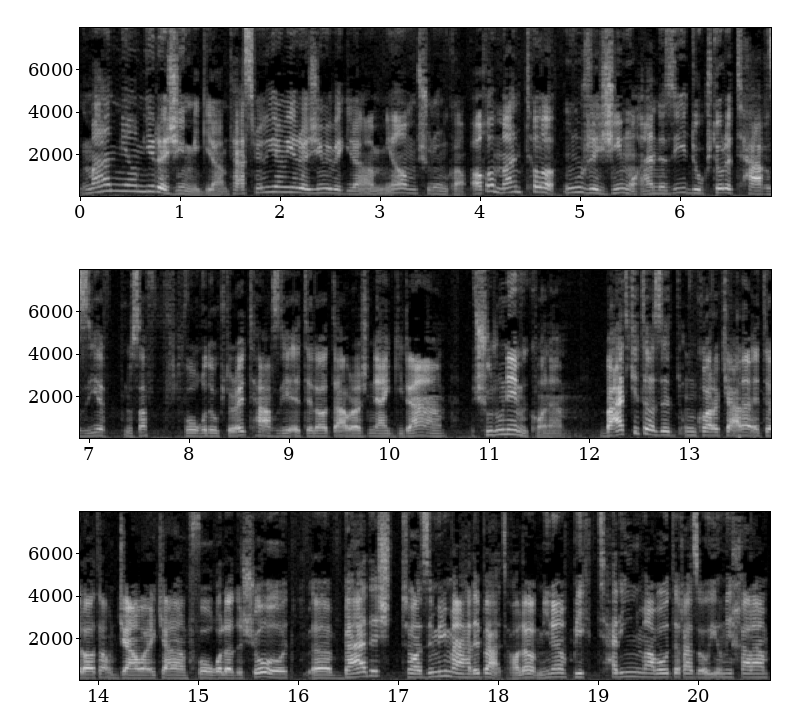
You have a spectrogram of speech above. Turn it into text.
من میام یه رژیم می‌گیرم. تصمیم می‌گیرم یه رژیمی بگیرم. میام شروع می‌کنم. آقا من تا اون رژیم و اندازه دکتر تغذیه مثلا فوق دکترای تغذیه اطلاعات دربارش نگیرم شروع نمی‌کنم. بعد که تازه اون کارو کردم اطلاعاتم جمع کردم فوق العاده شد بعدش تازه میریم مرحله بعد. حالا میرم بهترین مواد غذایی رو می‌خرم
